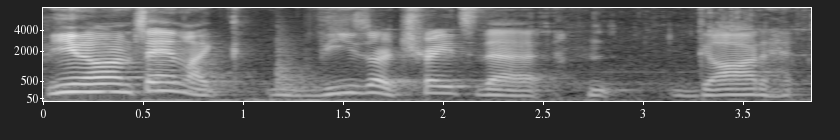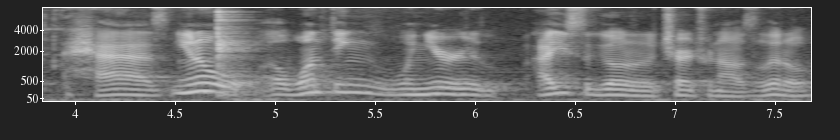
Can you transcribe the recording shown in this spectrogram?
You know what I'm saying? Like these are traits that God has. You know, uh, one thing when you're, I used to go to the church when I was little,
